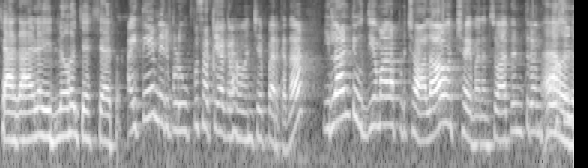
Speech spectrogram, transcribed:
త్యాగాలు ఎన్నో చేశారు అయితే మీరు ఇప్పుడు ఉప్పు సత్యాగ్రహం అని చెప్పారు కదా ఇలాంటి ఉద్యమాలు అప్పుడు చాలా వచ్చాయి మనం స్వాతంత్రం కోసం.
